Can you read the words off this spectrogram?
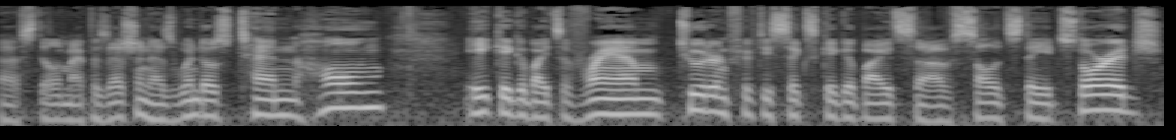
uh, still in my possession, has Windows 10 Home, 8 gigabytes of RAM, 256 gigabytes of solid state storage,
